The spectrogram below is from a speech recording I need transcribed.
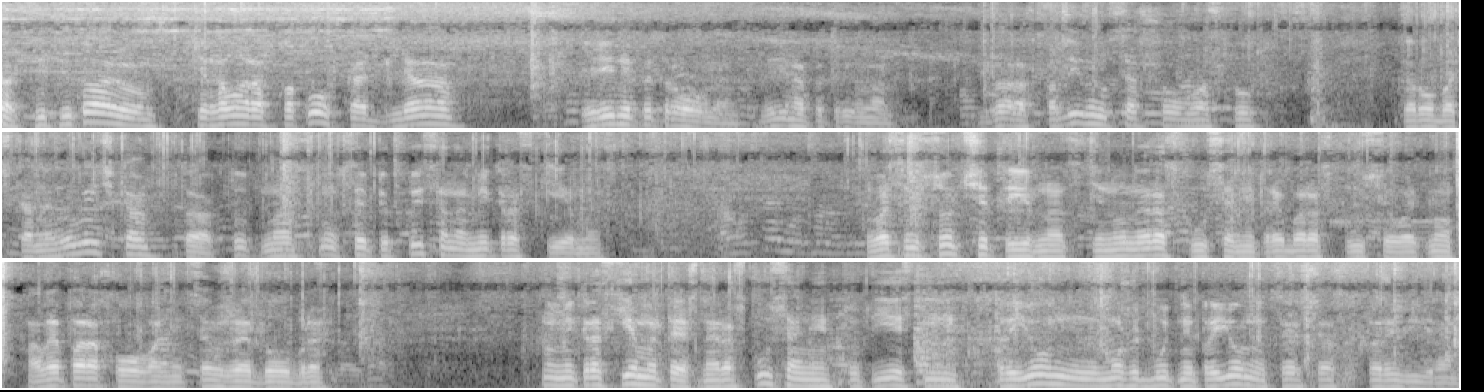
Так, всіх. Чергова розпаковка для Ірини Петровни. Ірина Петрівна, зараз подивимося, що у вас тут. Коробочка невеличка. Так, тут у нас ну, все підписано, мікросхеми. 814, ну не розкусані, треба розкусувати, ну, але пораховані, це вже добре. Ну, мікросхеми теж не розкусані. Тут є і прийомні, можуть бути неприйомні, це зараз перевіримо.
